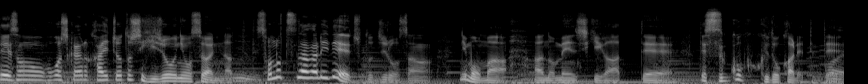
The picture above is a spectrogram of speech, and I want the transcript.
でその保護司会の会長として非常にお世話になってて、うん。そのつながりでちょっと二郎さんにもまああの面識があってですっごく口説かれてて、はい。い、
